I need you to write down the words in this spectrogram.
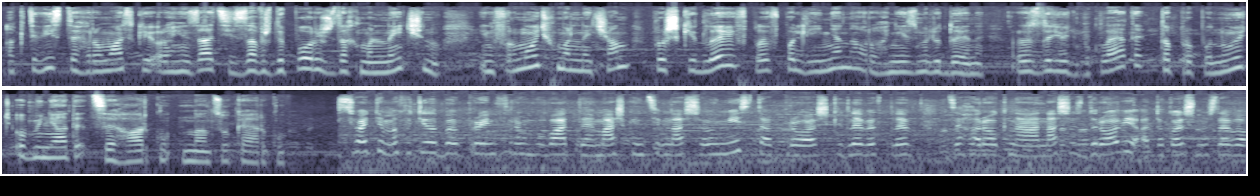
активісти громадської організації завжди поруч за Хмельниччину інформують хмельничан про шкідливий вплив паління на організм людини, роздають буклети та пропонують обміняти цигарку на цукерку. Сьогодні ми хотіли би проінформувати мешканців нашого міста про шкідливий вплив цигарок на наше здоров'я, а також можливо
